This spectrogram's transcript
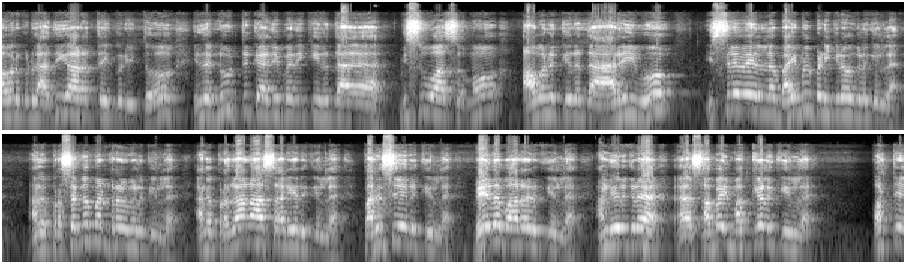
அவருக்கு அதிகாரத்தை குறித்தோ இந்த நூற்றுக்கு அதிபதிக்கு இருந்த விசுவாசமோ அவனுக்கு இருந்த அறிவோ இஸ்ரேவேலில் பைபிள் படிக்கிறவங்களுக்கு இல்லை. அங்கே பிரசங்கம் பண்ணுறவங்களுக்கு இல்லை. அங்கே பிரதான ஆசாரியருக்கு இல்லை. பரிசேருக்கு இல்லை. வேதபாரருக்கு இல்லை. அங்கே இருக்கிற சபை மக்களுக்கு இல்லை. வாட் ஏ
